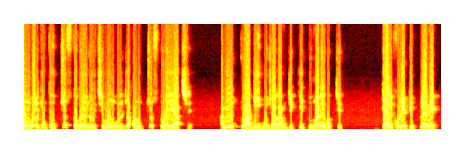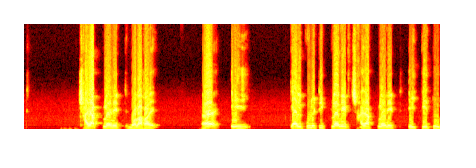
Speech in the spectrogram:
মঙ্গল কিন্তু উচ্চস্থ হয়ে রয়েছে। মঙ্গল যখন উচ্চস্থ হয়ে আছে, আমি একটু আগেই বোঝালাম যে কেতু মানে হচ্ছে ক্যালকুলেটিভ প্ল্যানেট ছায়া প্ল্যানেট বলা হয়। হ্যাঁ এই ক্যালকুলেটিভ প্ল্যানেট ছায়া প্ল্যানেট এই কেতুর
